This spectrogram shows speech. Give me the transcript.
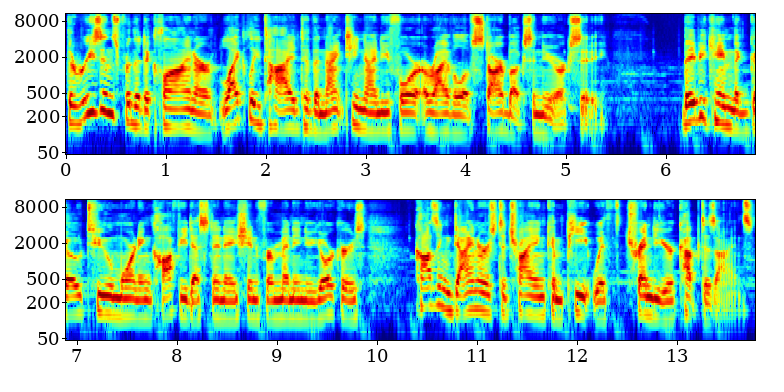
The reasons for the decline are likely tied to the 1994 arrival of Starbucks in New York City. They became the go to morning coffee destination for many New Yorkers, causing diners to try and compete with trendier cup designs.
